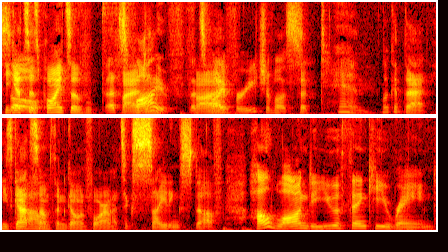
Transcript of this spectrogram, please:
he gets his points of That's five. five. That's five. for each of us. So ten. Look at that. He's got Wow. something going for him. That's exciting stuff. How long do you think he reigned?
